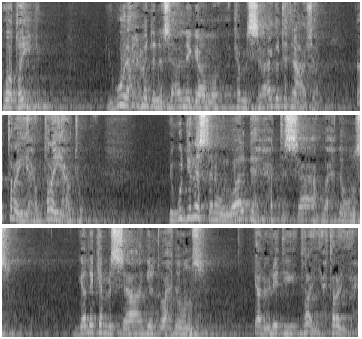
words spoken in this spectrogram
هو طيب. يقول أحمد أنه سألني قال كم الساعة؟ قلت 12 تريحوا تريحوا يقول جلست أنا والوالدة حتى الساعة واحدة ونصف. قال لي كم الساعة؟ قلت واحدة ونصف. قال ولدي تريح تريح.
